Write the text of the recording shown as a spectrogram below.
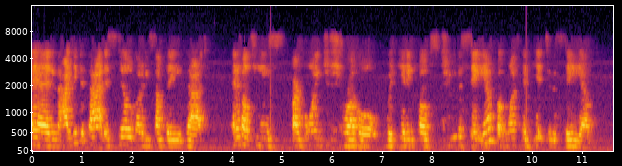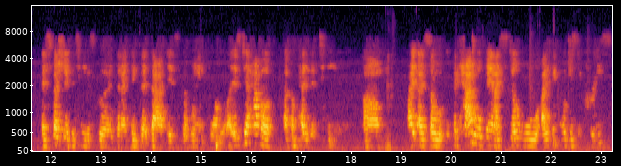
And I think that that is still going to be something that NFL teams are going to struggle with getting folks to the stadium. But once they get to the stadium, especially if the team is good, then I think that that is the winning formula, is to have a, a competitive team. Um, I, I, so the casual fan, I still will, I think will just increase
